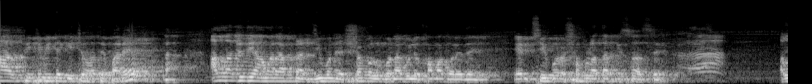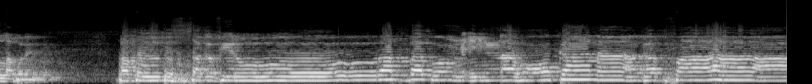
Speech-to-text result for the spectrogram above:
আর পৃথিবীতে কিছু হতে পারে আল্লাহ যদি আমার আপনার জীবনের সকল গুণাগুলি ক্ষমা করে দেয়, এর চেয়ে বড় সফলতার কিছু আছে? আল্লাহ বলেন فقلت استغفروا ربكم إنه كان غفارا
